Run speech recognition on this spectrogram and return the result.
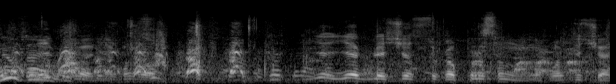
Не бывает, не, пожалуйста. Я, я, блядь, сейчас, сука, просуну, нахуй, отвечаю.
